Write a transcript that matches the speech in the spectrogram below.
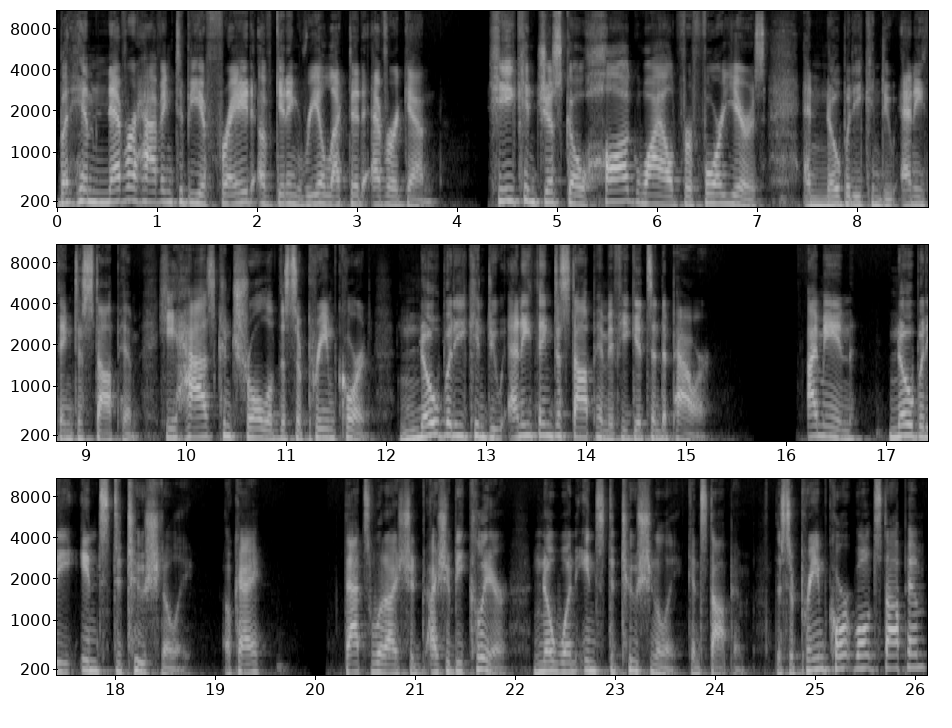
but him never having to be afraid of getting reelected ever again. He can just go hog wild for four years and nobody can do anything to stop him. He has control of the Supreme Court. Nobody can do anything to stop him if he gets into power. I mean, nobody institutionally, okay? That's what I should, I should be clear. No one institutionally can stop him. The Supreme Court won't stop him.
